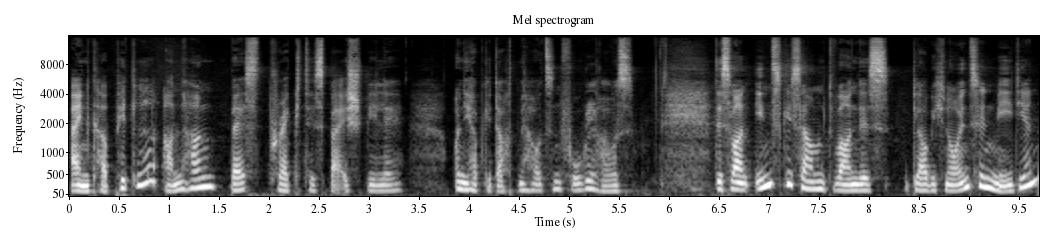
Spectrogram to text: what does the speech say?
ein Kapitel, Anhang Best Practice Beispiele. Und ich habe gedacht, mir haut's ein Vogel raus. Das waren insgesamt waren das, glaube ich, 19 Medien,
